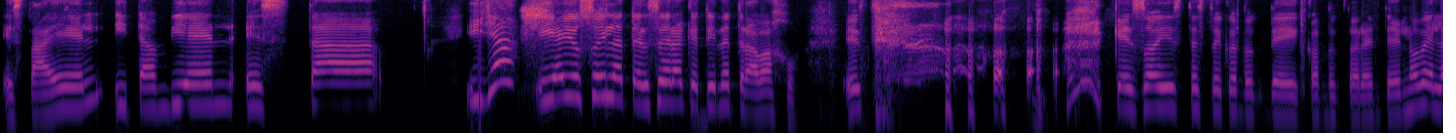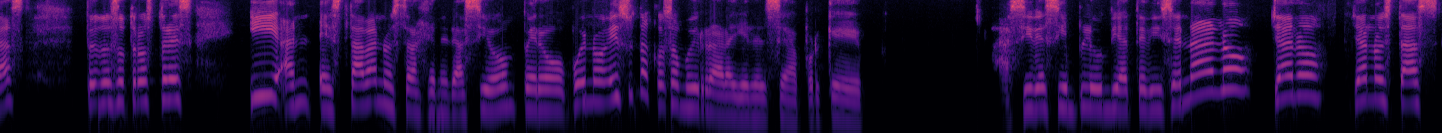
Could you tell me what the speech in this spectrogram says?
Está él y también está. Y ya, y ya yo soy la tercera que tiene trabajo. Este, que soy, este, estoy de conductora en telenovelas. Entonces nosotros tres, y han- estaba nuestra generación, pero bueno, es una cosa muy rara ahí en el SEA, porque así de simple un día te dicen, ah, no, ya no, ya no estás.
